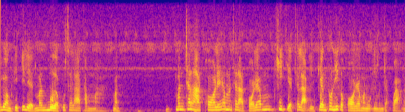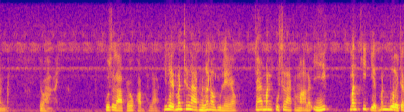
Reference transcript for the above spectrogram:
เรื่องที่กิเลสมันเบื่อกุศลธรรมมา มัน มันฉลาดพอแล้ว มันฉลาดพอแล้วขี้เกียจฉลาดอีกเพียงเท่านี้ก็พอแล้วมนุษย์นี่มันอยากว่างั้นนะจะว่าไง กุศลาแปลว่าความฉลาดกิเลสมันฉลาดเหนือเราอยู่แล้ว จะให้มันกุศลากรรมาแล้วอีก มันขี้เกียจมันเบื่อจะ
